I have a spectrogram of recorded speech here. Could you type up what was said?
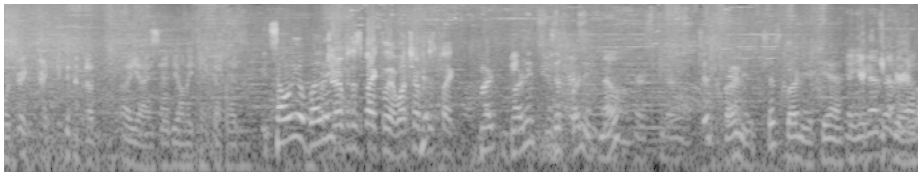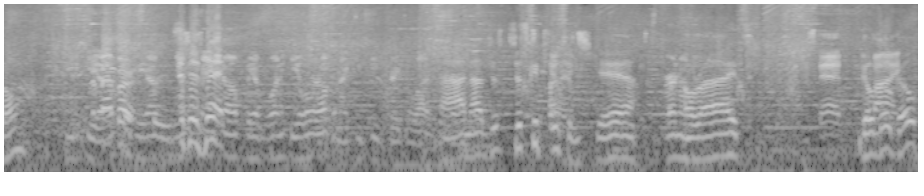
Or Drake, Drake, you can have. Oh yeah, you're the only tank up ahead. It's all your buddy. Watch out for the spike player. Watch out for the spike. Burn, burn it, just burn it, no? Just burn it, just burn it, yeah. Yeah, you guys Keep have your enough anvil. DPS. Remember, we have this one is it. up, we have one healer up, and I can keep Drake alive. Ah, nah, just, just keep punching. Yeah. Burn him. Alright. He's dead. Go, Goodbye. go,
